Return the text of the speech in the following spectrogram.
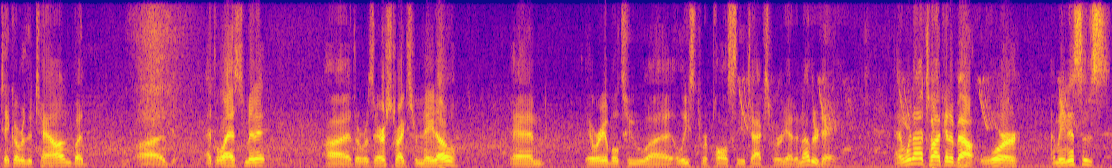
take over the town, but uh, at the last minute, uh, there was airstrikes from NATO, and they were able to uh, at least repulse the attacks for yet another day. And we're not talking about war. I mean, this is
